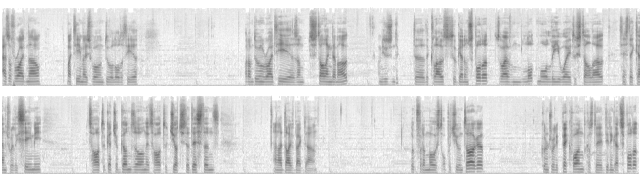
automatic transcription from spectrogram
as of right now. My teammates won't do a lot of here. What I'm doing right here is I'm stalling them out. I'm using the, the, the clouds to get them spotted, so I have a lot more leeway to stall out, since they can't really see me. It's hard to get your guns on, it's hard to judge the distance, and I dive back down. Look for the most opportune target, couldn't really pick one because they didn't get spotted.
